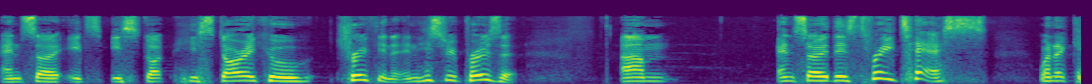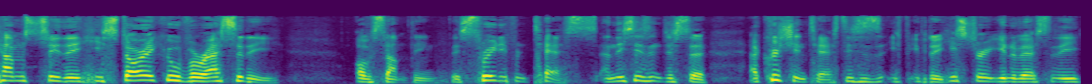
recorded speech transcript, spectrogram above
And so it's, it's got historical truth in it, and history proves it. Um, and so there's three tests when it comes to the historical veracity of something. There's three different tests, and this isn't just a, a Christian test. This is if, if you do history at university,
